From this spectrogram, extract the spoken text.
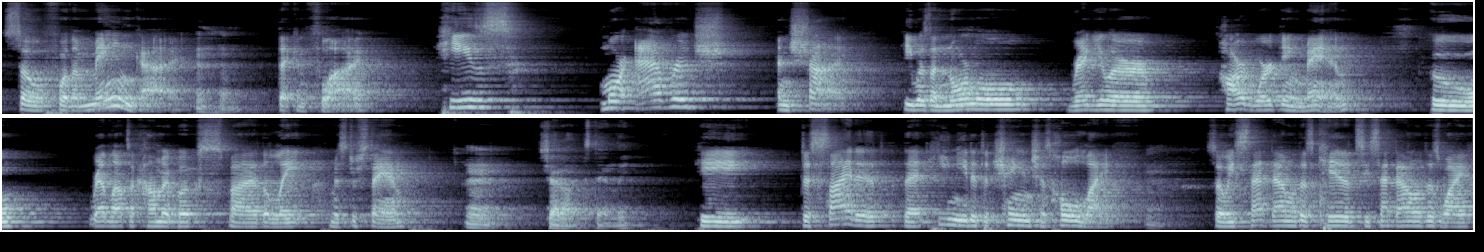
So for the main guy mm-hmm. that can fly, he's more average and shy. He was a normal, regular, hardworking man. who read lots of comic books by the late Mr. Stan. Mm. Shout out to Stan Lee. He decided that he needed to change his whole life. Mm. So he sat down with his kids, he sat down with his wife,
